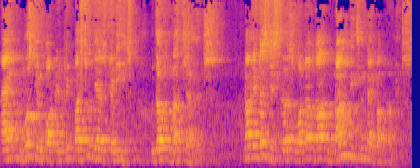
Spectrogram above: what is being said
and most importantly, pursue their studies without much challenge. Now let us discuss what are the non-teaching type of comments.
